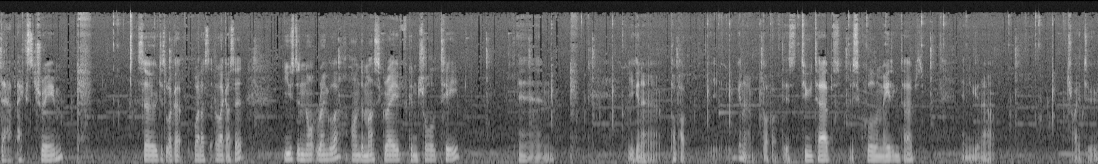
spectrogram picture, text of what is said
that extreme. So just like I, what I said like I said use the Node Wrangler on the Musgrave control T and you're gonna pop up you're gonna pop up these two tabs these cool amazing tabs and you're gonna try to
